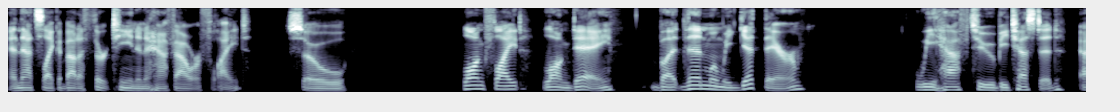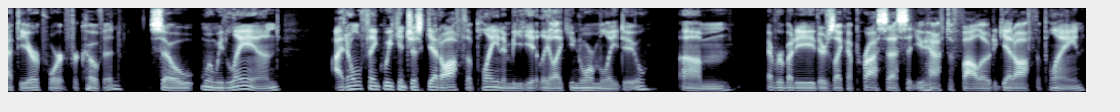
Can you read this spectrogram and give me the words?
And that's like about a 13 and a half hour flight. So long flight, long day. But then when we get there, we have to be tested at the airport for COVID. So when we land, I don't think we can just get off the plane immediately like you normally do. Um, everybody, there's like a process that you have to follow to get off the plane.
